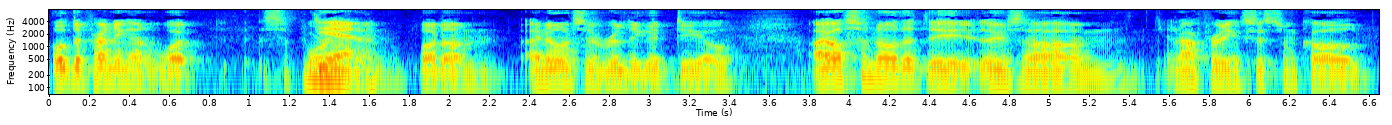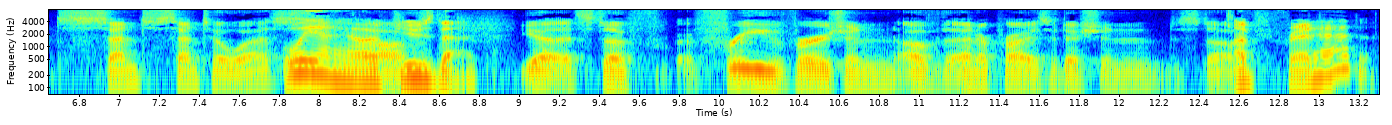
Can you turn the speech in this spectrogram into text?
Well, depending on what support Yeah. thing, but um, I know it's a really good deal. I also know that they, there's um an operating system called Cent CentOS. Oh yeah, I've Um, used that. Yeah, it's the f- free version of the Enterprise Edition stuff. Of Red Hat?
